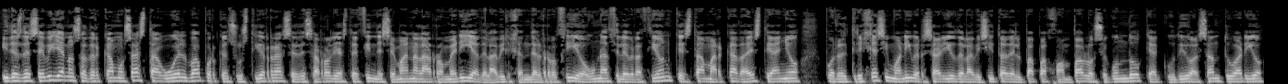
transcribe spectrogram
Y desde Sevilla nos acercamos hasta Huelva porque en sus tierras se desarrolla este fin de semana la Romería de la Virgen del Rocío, una celebración que está marcada este año por el trigésimo aniversario de la visita del Papa Juan Pablo II, que acudió al santuario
